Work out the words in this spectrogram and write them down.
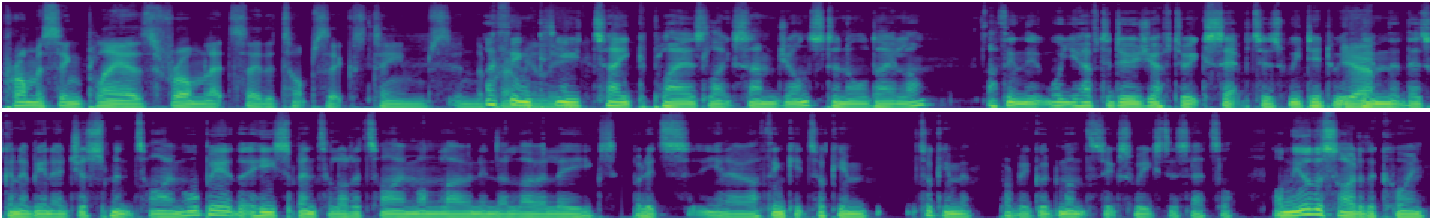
promising players from, let's say, the top six teams in the I Premier think League. you take players like Sam Johnstone all day long. I think that what you have to do is you have to accept, as we did with Yeah. him, that there's going to be an adjustment time, albeit that he spent a lot of time on loan in the lower leagues. But it's you know I think it took him took him probably a good month, six weeks to settle. On the other side of the coin,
